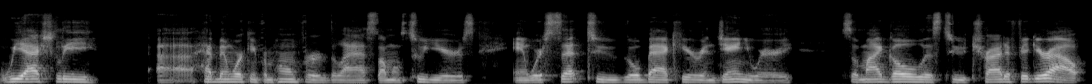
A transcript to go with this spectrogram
we actually uh, have been working from home for the last almost two years, and we're set to go back here in January. So my goal is to try to figure out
